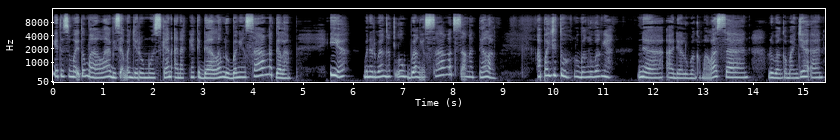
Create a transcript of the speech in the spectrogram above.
itu semua itu malah bisa menjerumuskan anaknya ke dalam lubang yang sangat dalam. Iya, bener banget, lubang yang sangat-sangat dalam. Apa aja tuh lubang-lubangnya? Nah, ada lubang kemalasan, lubang kemanjaan,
